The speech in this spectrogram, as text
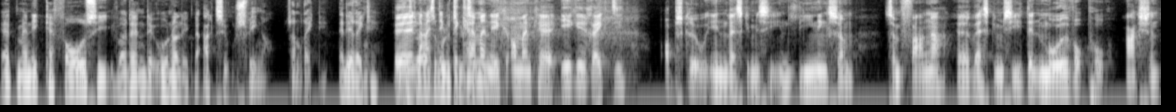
at man ikke kan forudsige, hvordan det underliggende aktiv svinger. Sådan rigtigt. Er det rigtigt? Øh, nej, altså det, det kan man ikke, og man kan ikke rigtig opskrive en, hvad skal man sige, en ligning, som, som fanger, øh, hvad skal man sige, den måde, hvorpå aktien,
